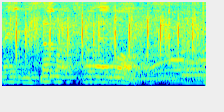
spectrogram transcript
Thank you so much for that.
